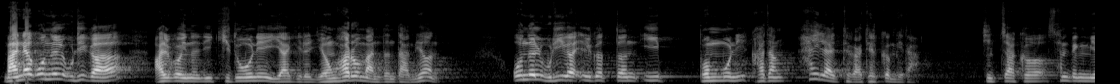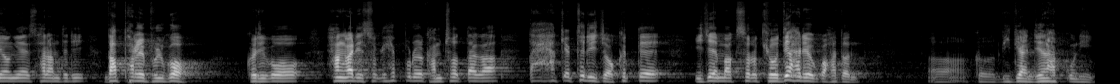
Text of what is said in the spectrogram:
만약 오늘 우리가 알고 있는 이 기도원의 이야기를 영화로 만든다면 오늘 우리가 읽었던 이 본문이 가장 하이라이트가 될 겁니다. 진짜 그 300명의 사람들이 나팔을 불고 그리고 항아리 속에 횃불을 감추었다가 딱 깨뜨리죠. 그때 이제 막 서로 교대하려고 하던 어, 그 미디안 연합군이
